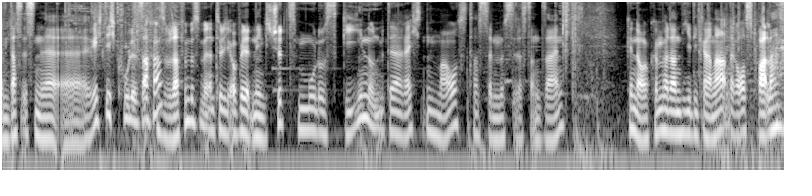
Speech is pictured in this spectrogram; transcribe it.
Denn das ist eine äh, richtig coole Sache. Also dafür müssen wir natürlich auch wieder in den Schützmodus gehen. Und mit der rechten Maustaste müsste das dann sein. Genau, können wir dann hier die Granaten rausballern.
